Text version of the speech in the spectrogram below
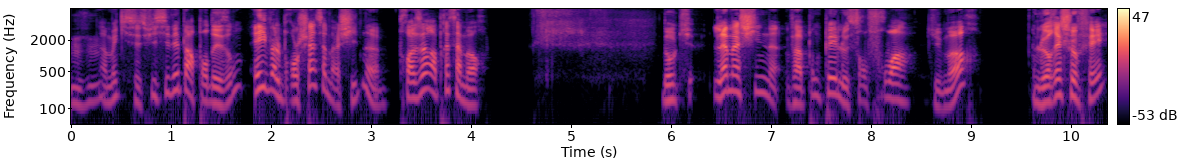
Mhm. un mec qui s'est suicidé par pendaison, et il va le brancher à sa machine trois heures après sa mort. Donc la machine va pomper le sang froid du mort, le réchauffer,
